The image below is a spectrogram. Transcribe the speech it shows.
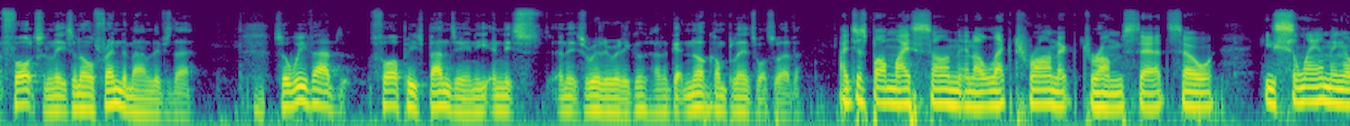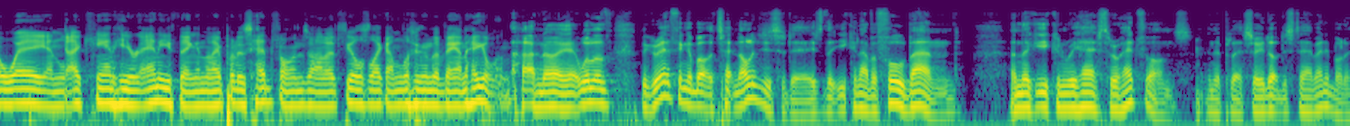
fortunately, it's an old friend of mine lives there, so we've had four piece bands here, and, he, and it's and it's really really good. I don't get no complaints whatsoever. I just bought my son an electronic drum set, so he's slamming away and I can't hear anything. And then I put his headphones on. It feels like I'm listening to Van Halen. I know. Yeah. Well, the great thing about the technology today is that you can have a full band, and that you can rehearse through headphones in a place, so you don't disturb anybody,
